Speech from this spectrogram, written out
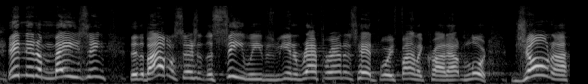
Isn't it amazing that the Bible says that the seaweed was beginning to wrap around his head before he finally cried out to the Lord? Jonah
